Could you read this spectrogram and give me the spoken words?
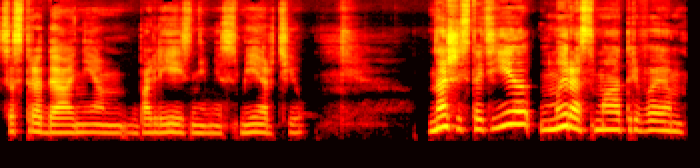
состраданием, болезнями, смертью. В нашей статье мы рассматриваем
